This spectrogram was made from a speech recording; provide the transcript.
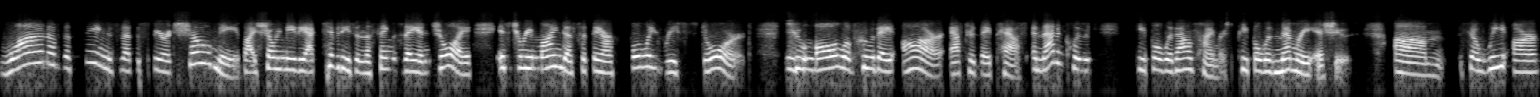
one of the things that the Spirit showed me by showing me the activities and the things they enjoy is to remind us that they are fully restored mm-hmm. to all of who they are after they pass. And that includes people with Alzheimer's, people with memory issues. Um, so, we are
